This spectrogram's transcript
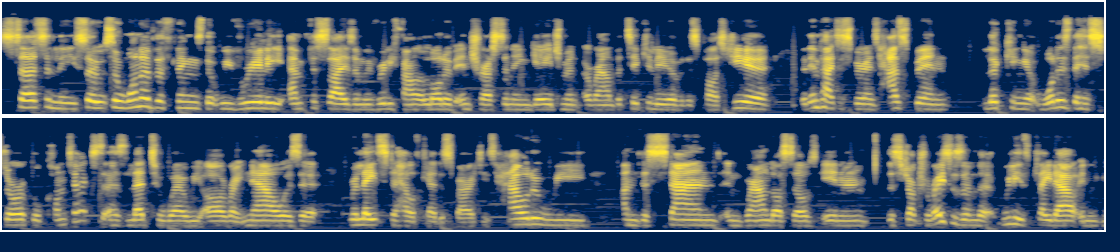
Certainly. So, so one of the things that we've really emphasized and we've really found a lot of interest and engagement around, particularly over this past year, with Impact Experience, has been looking at what is the historical context that has led to where we are right now as it relates to healthcare disparities. How do we understand and ground ourselves in the structural racism that really has played out in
